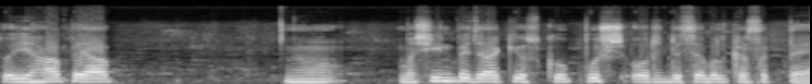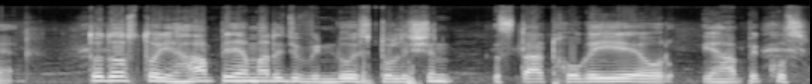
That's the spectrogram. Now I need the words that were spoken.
तो यहाँ पे आप मशीन पे जाके उसको पुश और डिसेबल कर सकते हैं। तो दोस्तों, यहाँ पे हमारी जो विंडो इंस्टॉलेशन स्टार्ट हो गई है और यहाँ पे कुछ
